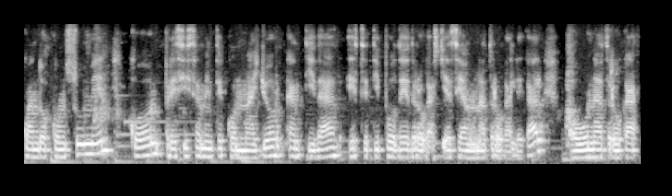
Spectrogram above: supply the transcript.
cuando consumen con precisamente con mayor cantidad este tipo de drogas, ya sea una droga legal o una droga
